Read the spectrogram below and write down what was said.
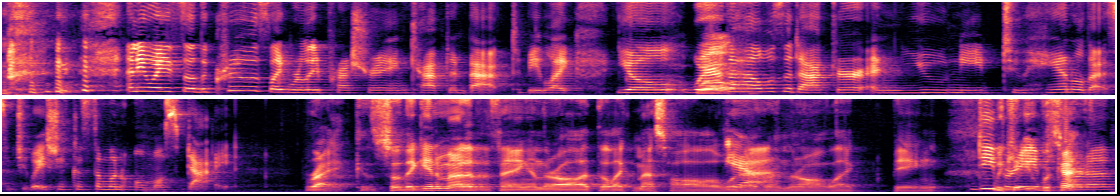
anyway, so the crew is like really pressuring Captain Beck to be like, "Yo, where Well- the hell was the doctor? And you need to handle that situation because someone almost died." Right. So they get him out of the thing, and they're all at the like mess hall or whatever, Yeah. and they're all like being Debriefed, we're sort of.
